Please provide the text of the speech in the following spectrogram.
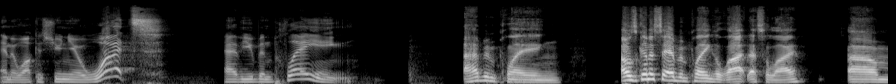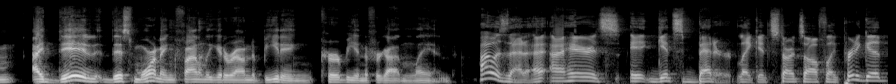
Emmett Watkins Jr., what have you been playing? I've been playing. I was gonna say I've been playing a lot. That's a lie. Um, I did this morning finally get around to beating Kirby in the Forgotten Land. How is that? I, I, hear it's it gets better. Like it starts off like pretty good,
